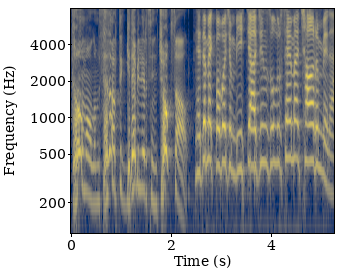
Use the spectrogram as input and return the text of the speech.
Tamam oğlum sen artık gidebilirsin. Çok sağ ol. Ne demek babacım bir ihtiyacınız olursa hemen çağırın beni.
